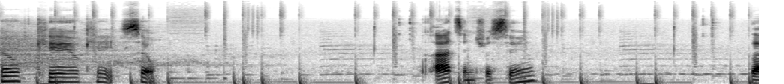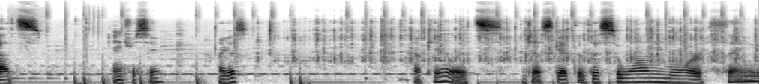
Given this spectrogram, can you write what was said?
Okay, okay, so that's interesting. That's interesting, I guess. Okay, let's just get this one more thing.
